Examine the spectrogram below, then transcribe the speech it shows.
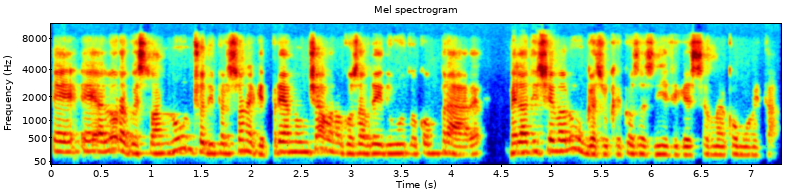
E, e, allora questo annuncio di persone che preannunciavano cosa avrei dovuto comprare me la diceva lunga su che cosa significa essere una comunità.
